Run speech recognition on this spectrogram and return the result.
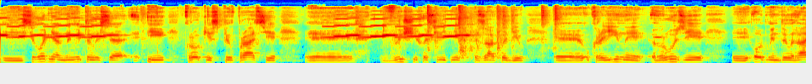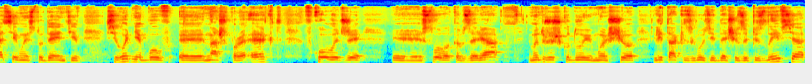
І сьогодні намітилися і кроки співпраці е, вищих освітніх закладів е, України, Грузії, обмін делегаціями студентів. Сьогодні був е, наш проект в коледжі. Е, Слова Кобзаря. Ми дуже шкодуємо, що літак із Грузії дещо запізнився.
